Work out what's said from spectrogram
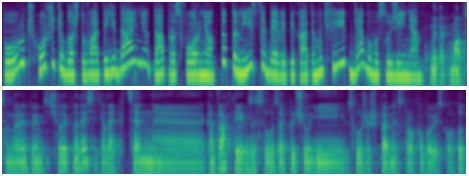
Поруч хочуть облаштувати їдальню та просфорню, тобто місце, де випікатимуть хліб для богослужіння. Ми так максимум орієнтуємося чоловік на 10, але це не контракти, як в ЗСУ заключили і служиш певний строк обов'язково. Тут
